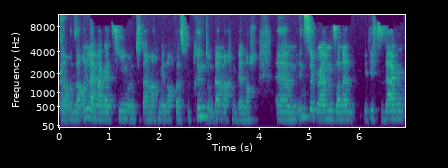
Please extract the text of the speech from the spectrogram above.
äh, unser Online-Magazin und da machen wir noch was für Print und da machen wir noch ähm, Instagram, sondern wirklich zu sagen,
